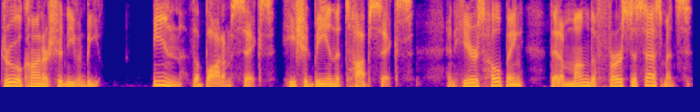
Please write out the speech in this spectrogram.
Drew O'Connor shouldn't even be in the bottom six. He should be in the top six. And here's hoping that among the first assessments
